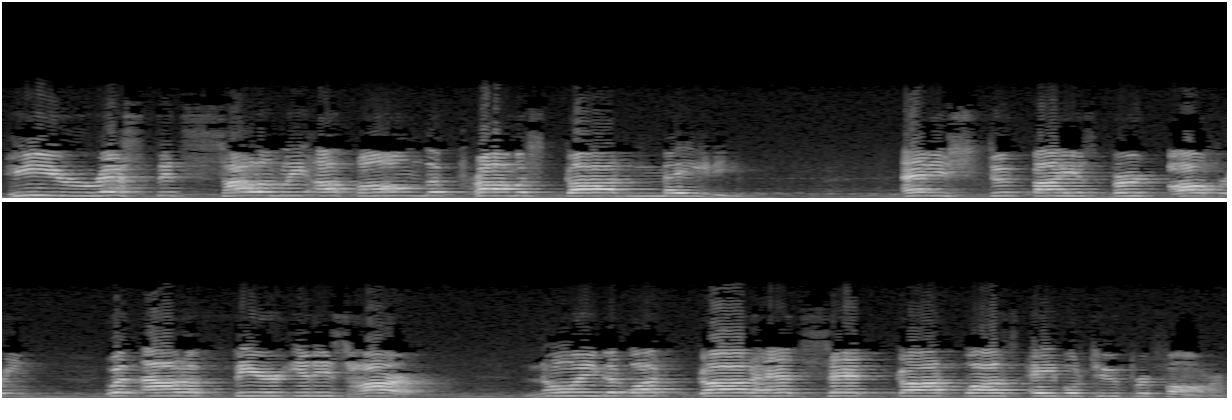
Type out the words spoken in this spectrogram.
he rested solemnly upon the promise God made him. And he stood by his burnt offering without a fear in his heart, knowing that what God had said, God was able to perform.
